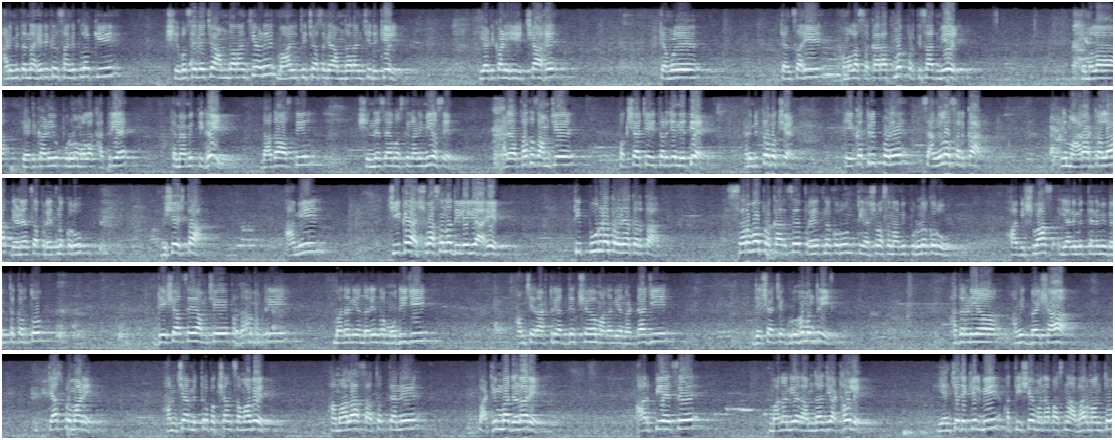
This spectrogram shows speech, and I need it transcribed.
आणि मी त्यांना हे देखील सांगितलं की शिवसेनेच्या आमदारांची आणि महायुतीच्या सगळ्या आमदारांची देखील या ठिकाणी ही इच्छा आहे. त्यामुळे त्यांचाही आम्हाला सकारात्मक प्रतिसाद मिळेल. हे मला या ठिकाणी पूर्ण मला खात्री आहे. त्यामुळे आम्ही तिघही दादा असतील शिंदेसाहेब असतील आणि मी असेल. आणि अर्थातच आमचे पक्षाचे इतर जे नेते आहेत आणि मित्रपक्ष आहेत एकत्रितपणे चांगलं सरकार हे महाराष्ट्राला देण्याचा प्रयत्न करू. विशेषतः आम्ही जी काही आश्वासनं दिलेली आहेत ती पूर्ण करण्याकरता सर्व प्रकारचे प्रयत्न करून ती आश्वासनं आम्ही पूर्ण करू. हा विश्वास या निमित्ताने मी व्यक्त करतो. देशाचे आमचे प्रधानमंत्री माननीय नरेंद्र मोदीजी आमचे राष्ट्रीय अध्यक्ष माननीय नड्डाजी देशाचे गृहमंत्री आदरणीय अमितभाई शहा त्याचप्रमाणे आमच्या मित्रपक्षांसमावेत आम्हाला सातत्याने पाठिंबा देणारे आर पी आयचे माननीय रामदासजी आठवले यांचे देखील मी अतिशय मनापासून आभार मानतो.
